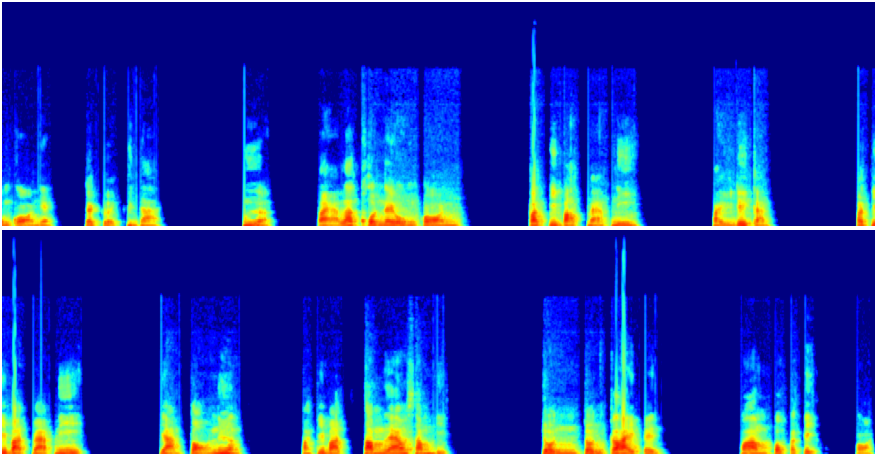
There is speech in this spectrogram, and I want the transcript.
องค์กรเนี่ยจะเกิดขึ้นได้ เมื่อแต่ละคนในองค์กรปฏิบัติแบบนี้ไปด้วยกัน ปฏิบัติแบบนี้อย่างต่อเนื่อง ปฏิบัติซ้ำแล้วซ้ำอีก จนจนกลายเป็นความปกติก่อน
